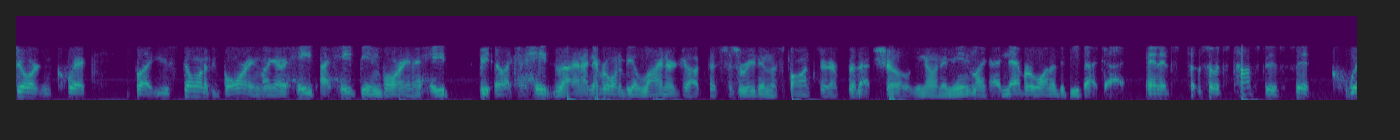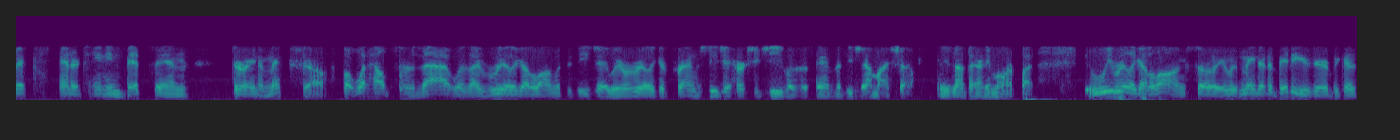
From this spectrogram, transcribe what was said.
short and quick, but you still want to be boring. Like I hate, I hate being boring. I hate, be, like I hate. I never want to be a liner jock that's just reading the sponsor for that show. You know what I mean? Like I never wanted to be that guy. And it's so it's tough to fit quick, entertaining bits in during a mix show. But what helped for that was I really got along with the DJ. We were really good friends. DJ Hershey G was the name of the DJ on my show. He's not there anymore, but we really got along. So it made it a bit easier because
